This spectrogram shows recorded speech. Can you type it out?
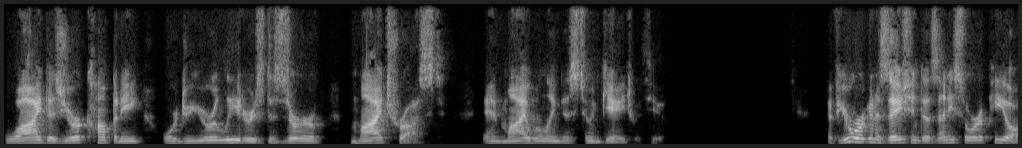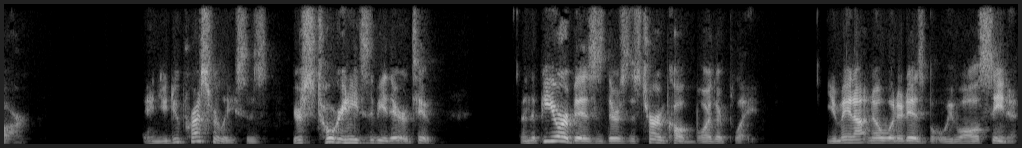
Why does your company or do your leaders deserve my trust and my willingness to engage with you? If your organization does any sort of PR and you do press releases, your story needs to be there too. In the PR biz, there's this term called boilerplate. You may not know what it is, but we've all seen it.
